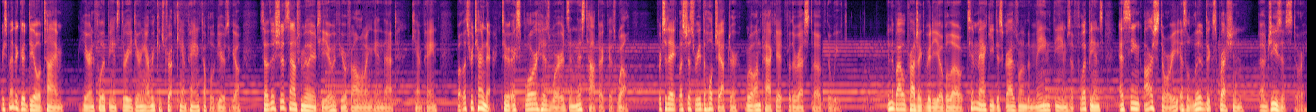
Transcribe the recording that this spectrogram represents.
We spent a good deal of time here in Philippians 3 during our Reconstruct campaign a couple of years ago, so this should sound familiar to you if you were following in that campaign. But let's return there to explore his words in this topic as well. For today, let's just read the whole chapter. We'll unpack it for the rest of the week. In the Bible Project video below, Tim Mackie describes one of the main themes of Philippians as seeing our story as a lived expression of Jesus' story.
